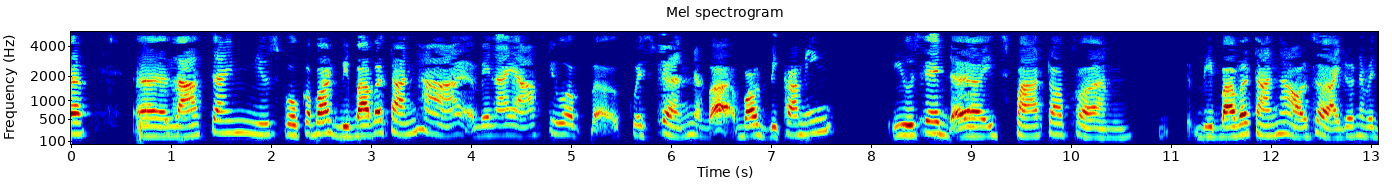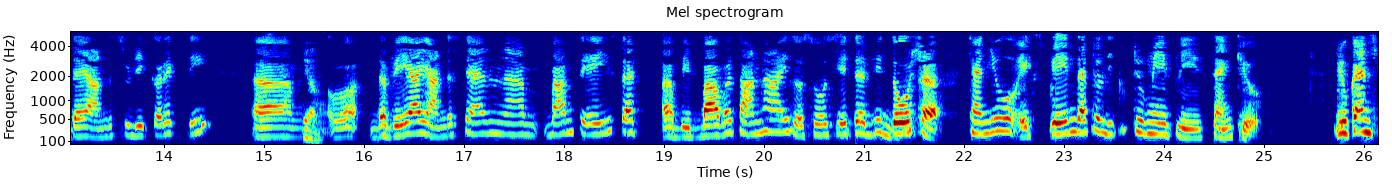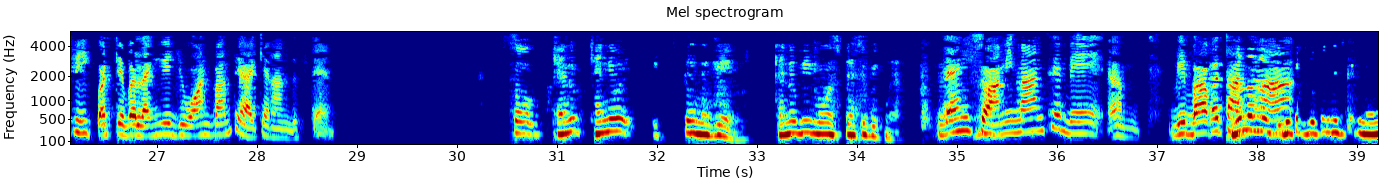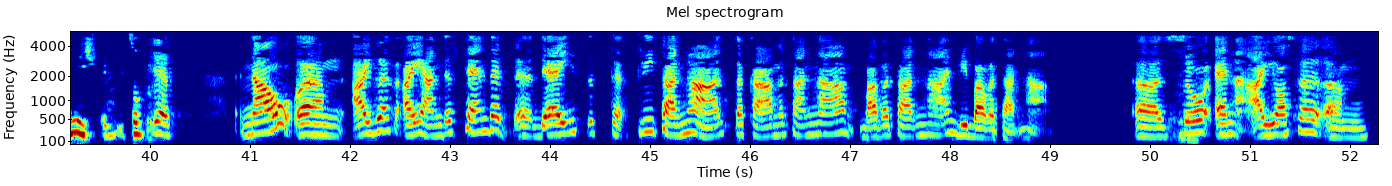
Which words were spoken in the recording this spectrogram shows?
Uh, last time you spoke about Vibhava Tanha, when I asked you a uh, question about, about becoming, you said uh, it's part of um, Vibhava Tanha also. I don't know whether I understood it correctly. um, yeah. The way I understand um, Bhante is that uh, Vibhava Tanha is associated with dosha. Can you explain that a little to me, please? Thank you. You can speak whatever language you want, Bhante. I can understand. So, can you, can you explain again? Can you be more specific, ma'am? Then Swami Man may um, Vibhava Tanha... No, no, no. You can, you can speak in English. It's okay. Yes. Now, um, I was, I understand that uh, there is th three tanhas, the kama tanha, bhava tanha, and vibhava tanha. Uh, so, and I also, um,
